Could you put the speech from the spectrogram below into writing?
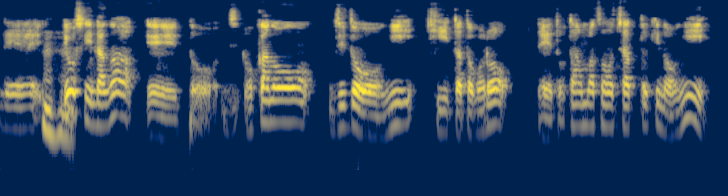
で両親らが、えっ、と、じ他の児童に聞いたところ、えっ、と、端末のチャット機能に、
